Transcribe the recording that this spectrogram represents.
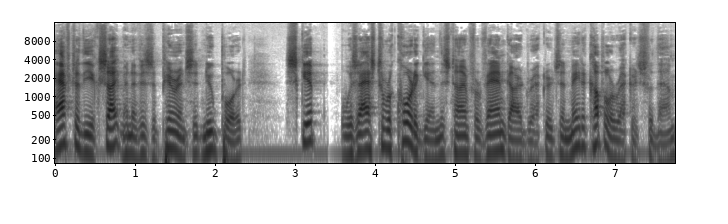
After the excitement of his appearance at Newport, Skip was asked to record again, this time for Vanguard Records, and made a couple of records for them.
